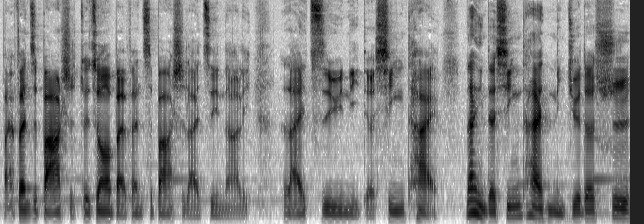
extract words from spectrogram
百分之八十，最重要百分之八十来自于哪里？来自于你的心态。那你的心态，你觉得是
